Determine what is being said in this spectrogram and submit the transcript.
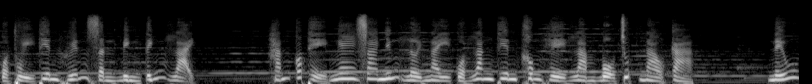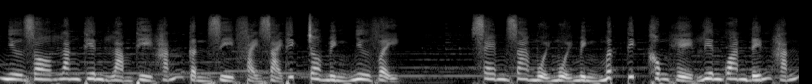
của Thủy Thiên Huyến dần bình tĩnh lại. Hắn có thể nghe ra những lời này của Lăng Thiên không hề làm bộ chút nào cả. Nếu như do Lăng Thiên làm thì hắn cần gì phải giải thích cho mình như vậy. Xem ra muội muội mình mất tích không hề liên quan đến hắn.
